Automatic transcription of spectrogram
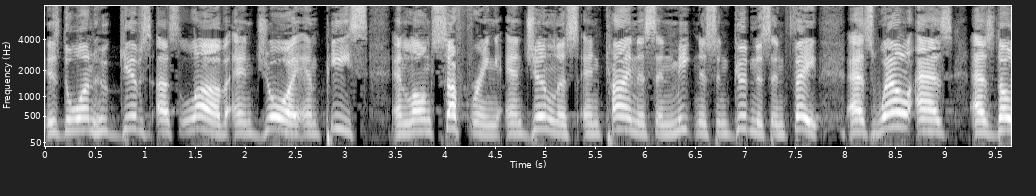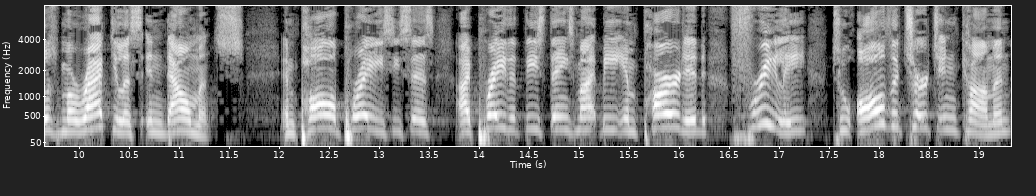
is the one who gives us love and joy and peace and long suffering and gentleness and kindness and meekness and goodness and faith, as well as, as those miraculous endowments. And Paul prays, he says, I pray that these things might be imparted freely to all the church in common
